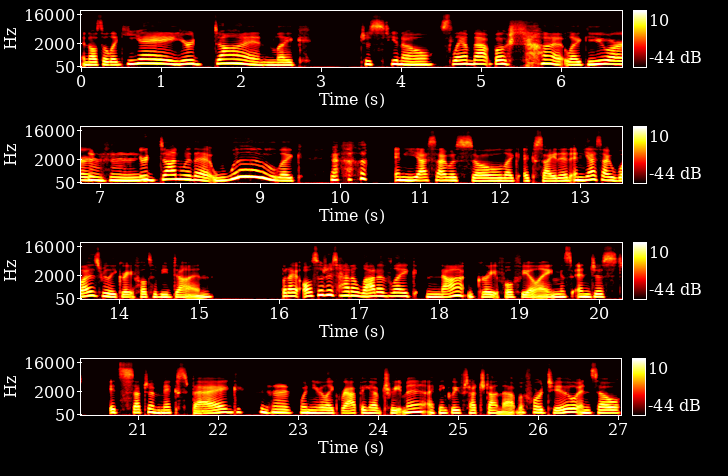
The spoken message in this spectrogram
And also, like, yay, you're done. Like, just, you know, slam that book shut. Like, you are, mm-hmm. you're done with it. Woo. Like, and yes, I was so like excited. And yes, I was really grateful to be done. But I also just had a lot of like not grateful feelings and just it's such a mixed bag mm-hmm. when you're like wrapping up treatment. I think we've touched on that before too. And so,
